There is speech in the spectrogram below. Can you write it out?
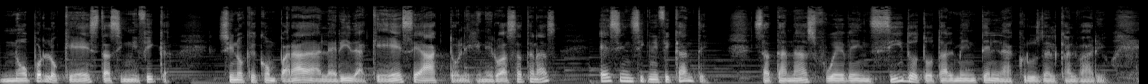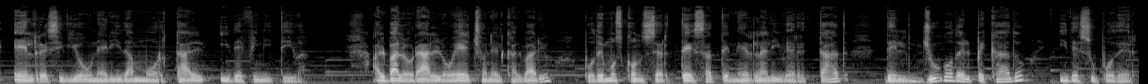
no por lo que ésta significa, sino que comparada a la herida que ese acto le generó a Satanás, es insignificante. Satanás fue vencido totalmente en la cruz del Calvario. Él recibió una herida mortal y definitiva. Al valorar lo hecho en el Calvario, podemos con certeza tener la libertad del yugo del pecado y de su poder,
